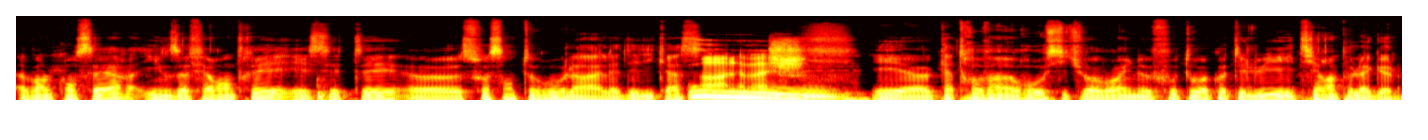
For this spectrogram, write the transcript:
avant le concert il nous a fait rentrer et c'était euh, 60 euros la, la dédicace. Ah, la vache. Et euh, 80 euros si tu vas avoir une photo à côté de lui et il tire un peu la gueule.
